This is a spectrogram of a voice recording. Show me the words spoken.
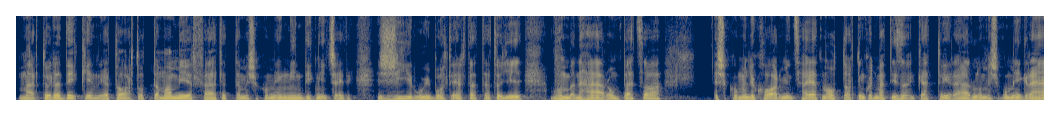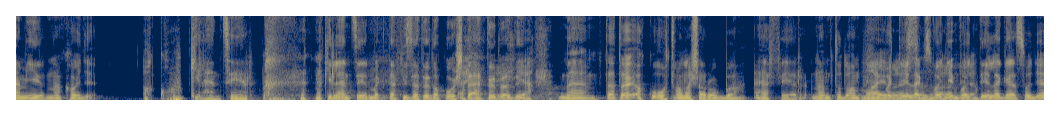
már töredékénél tartottam, amiért feltettem, és akkor még mindig nincs egy zsírújbot, érted? Tehát, hogy van benne három peca, és akkor mondjuk 30 helyet, már ott tartunk, hogy már 12 ér árulom, és akkor még rám írnak, hogy akkor kilencér, kilencér, meg te fizeted a postát, tudod? ja. Nem. Tehát akkor ott van a sarokba, elfér, nem tudom. Vagy tényleg, vagy, vagy tényleg ez, hogy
